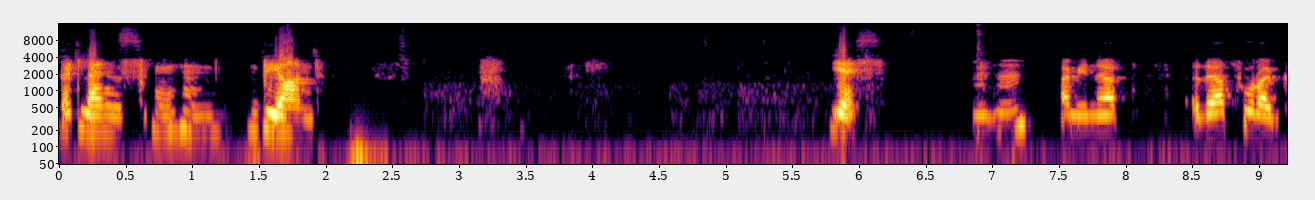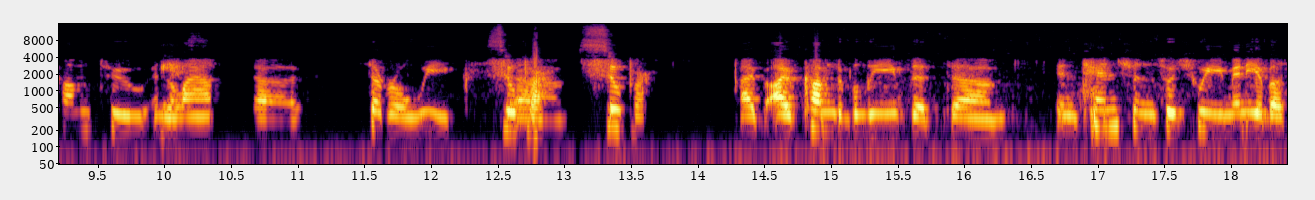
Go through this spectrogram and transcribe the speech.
that lands mm-hmm, beyond. Yes. Mhm. I mean that that's what I've come to in yes. the last uh, several weeks. Super. Uh, Super. I've I've come to believe that um, intentions, which we many of us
